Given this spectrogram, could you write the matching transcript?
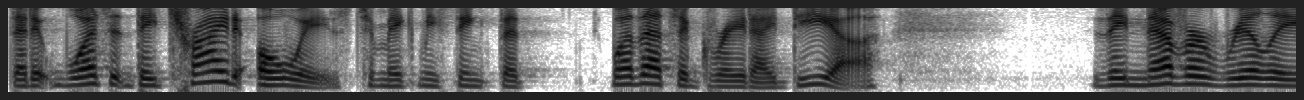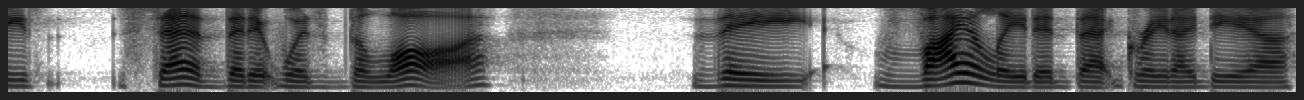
that it wasn't, they tried always to make me think that, well, that's a great idea. They never really said that it was the law. They violated that great idea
